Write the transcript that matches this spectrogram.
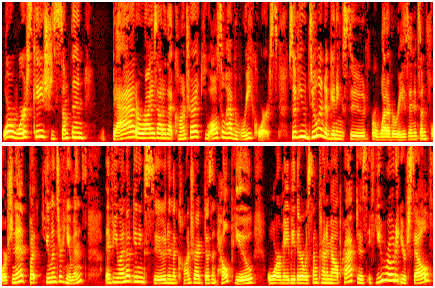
Or worst case, should something bad arise out of that contract, you also have recourse. So if you do end up getting sued for whatever reason, it's unfortunate, but humans are humans. If you end up getting sued and the contract doesn't help you, or maybe there was some kind of malpractice, if you wrote it yourself,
